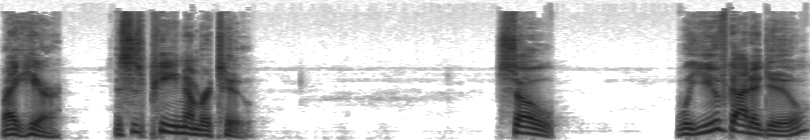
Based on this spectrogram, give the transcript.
right here. This is P number two. So, what you've got to do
